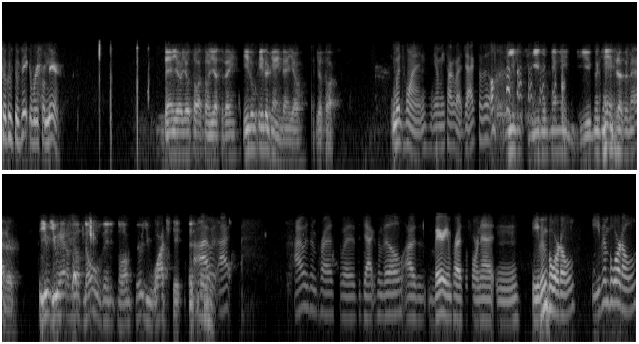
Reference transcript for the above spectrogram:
took us to victory from there. Daniel, your thoughts on yesterday? Either either game, Daniel, your thoughts. Which one? You want me to talk about Jacksonville? Either, either game, either game doesn't matter. You you had enough nose in it, so I'm sure you watched it. I was I I was impressed with Jacksonville. I was very impressed with Fournette and even Bortles, even Bortles.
